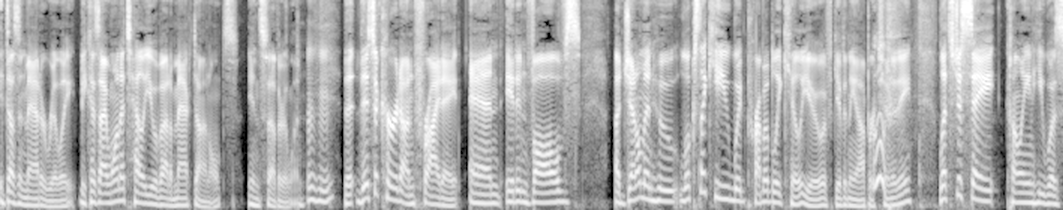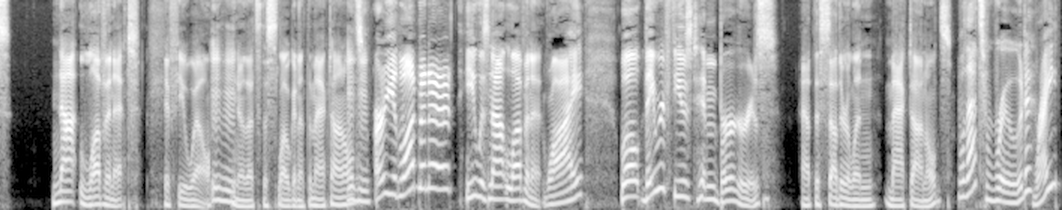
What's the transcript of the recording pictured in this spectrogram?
It doesn't matter really because I want to tell you about a McDonald's in Sutherlin. That this occurred on Friday and it involves a gentleman who looks like he would probably kill you if given the opportunity. Let's just say, Colleen, he was not loving it, if you will. You know, that's the slogan at the McDonald's. Are you loving it? He was not loving it. Why? Well, they refused him burgers at the Sutherlin McDonald's. Well, that's rude. Right?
